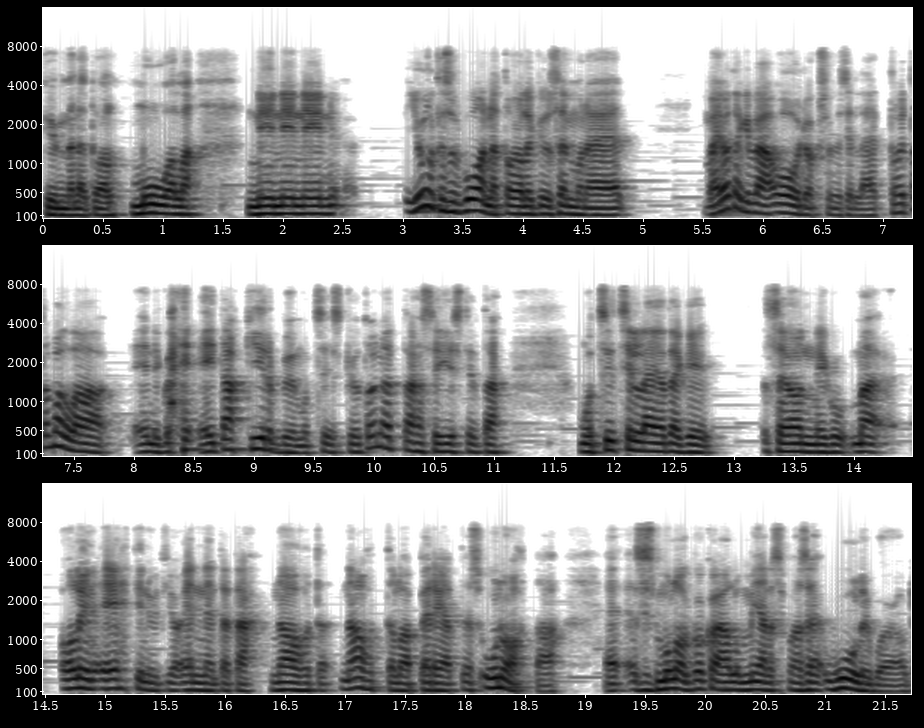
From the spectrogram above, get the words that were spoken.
10 tuolla muualla, niin, niin, niin julkaisuvuonna toi oli kyllä semmoinen, mä jotenkin vähän oudoksuin sillä, että toi tavallaan, ei, niin kuin, ei tää Kirby, mutta siis kyllä toi näyttää ihan siistiltä, mutta sitten sillä jotenkin, se on niinku, mä olin ehtinyt jo ennen tätä nauhoita, nauhoittelua periaatteessa unohtaa. E, siis mulla on koko ajan ollut mielessä vaan se Woolly World,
